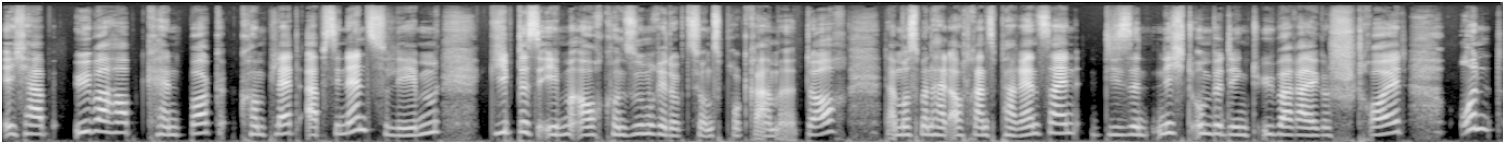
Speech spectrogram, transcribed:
ich habe überhaupt keinen Bock, komplett abstinent zu leben, gibt es eben auch Konsumreduktionsprogramme. Doch, da muss man halt auch transparent sein, die sind nicht unbedingt überall gestreut und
